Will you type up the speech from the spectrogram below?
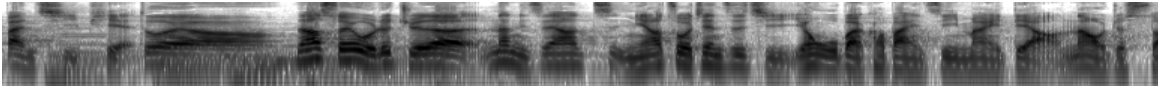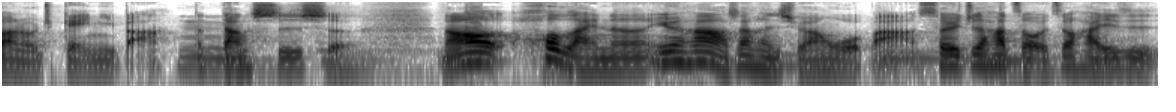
半欺骗。对啊。然后所以我就觉得，那你这样你要作践自己，用五百块把你自己卖掉，那我就算了，我就给你吧，当施舍。然后后来呢，因为他好像很喜欢我吧，所以就他走了之后还一直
